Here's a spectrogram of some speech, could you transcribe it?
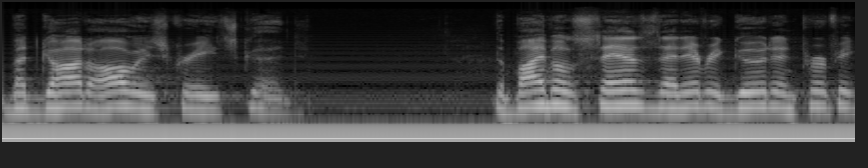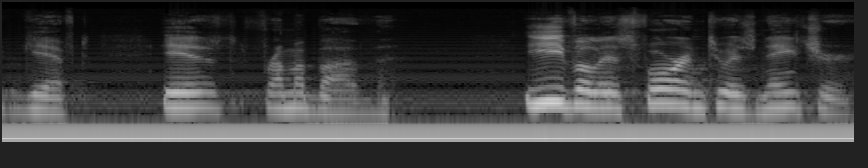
But God always creates good. The Bible says that every good and perfect gift is from above. Evil is foreign to his nature.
